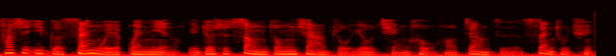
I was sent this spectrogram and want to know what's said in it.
它是一个三维的观念，也就是上中下左右前后，哈，这样子散出去。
